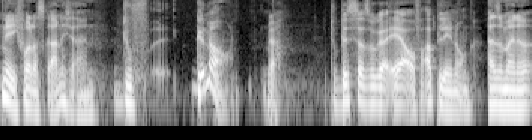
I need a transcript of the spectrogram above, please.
Nee, ich fordere das gar nicht ein. Du, genau. Ja. Du bist ja sogar eher auf Ablehnung. Also meine,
